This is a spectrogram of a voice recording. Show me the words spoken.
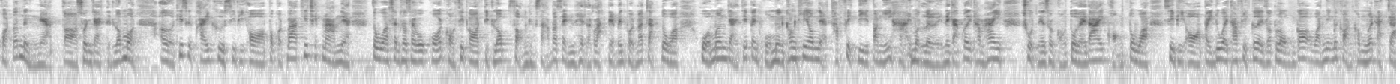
quarter หนึ่งเนี่ยส่วนใหญ่ติดลบหมดเออที่สุดท้ายคือ CPALL ปรากฏว่าที่เช็คมาเนี่ยตัวเซมโซเซลโคดของ CPO ติดลบ 2-3%เหตุหลักๆเนี่ยเป็นผลมาจากตัวหัวเมืองใหญ่ที่เป็นหัวเมืองท่องเที่ยวเนี่ย traffic ดีตอนนี้หายหมดเลยนะครับก็เลยทำให้ฉุดในส่วนของตัวรายได้ของตัว CPO ไปด้วย traffic ก็เลยลดลงก็ warning ไว้ก่อน commerce อาจจะ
